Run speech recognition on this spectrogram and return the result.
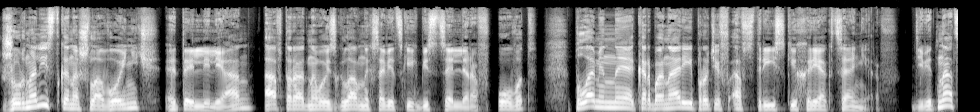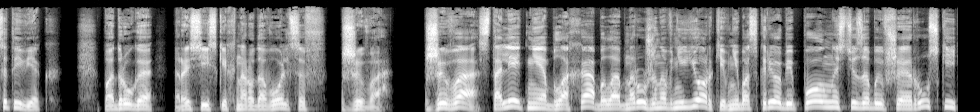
Журналистка нашла Войнич, Этель Лилиан, автора одного из главных советских бестселлеров «Овод», «Пламенные карбонарии против австрийских реакционеров». XIX век. Подруга российских народовольцев жива. Жива, столетняя блоха была обнаружена в Нью-Йорке, в небоскребе, полностью забывшая русский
